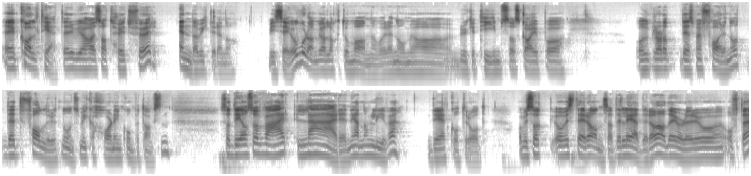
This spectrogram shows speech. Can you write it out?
eh, kvaliteter vi har satt høyt før, enda viktigere nå. Vi ser jo hvordan vi har lagt om vanene våre nå med å bruke Teams og Skype. og, og klart at Det som er faren nå, det faller ut noen som ikke har den kompetansen. Så det å være lærende gjennom livet, det er et godt råd. Og hvis, og hvis dere ansetter ledere, da, det gjør dere jo ofte,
